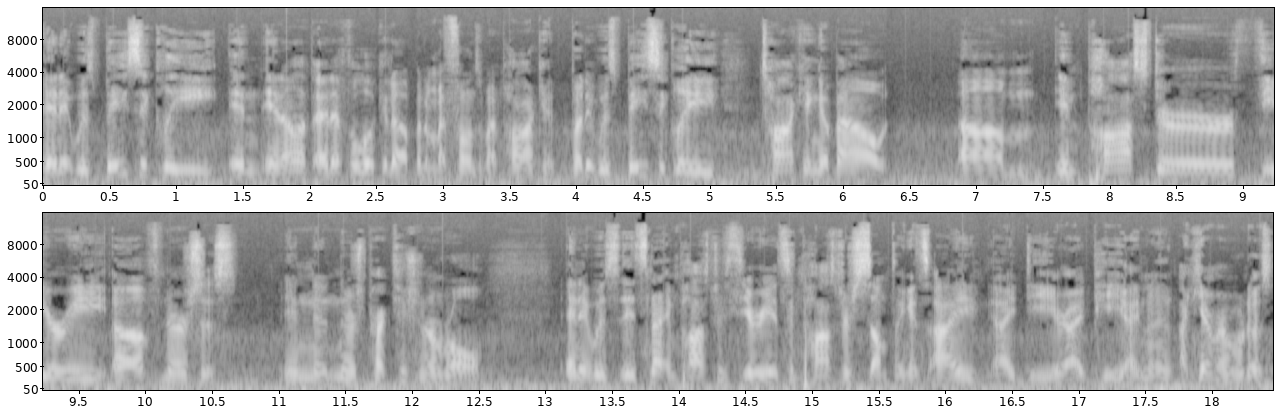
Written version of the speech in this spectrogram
and it was basically, and, and i would have to look it up, and my phone's in my pocket, but it was basically talking about um, imposter theory of nurses in the nurse practitioner role. And it was, it's not imposter theory, it's imposter something. It's I, ID or IP, I, I can't remember what it was.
